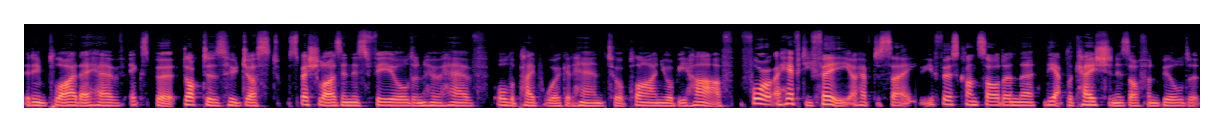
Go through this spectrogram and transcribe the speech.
that imply they have expert doctors who just specialize in this field and who have all the paperwork at hand to apply on your behalf for a hefty fee, I have to say. Your first consult and the, the application is often billed at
